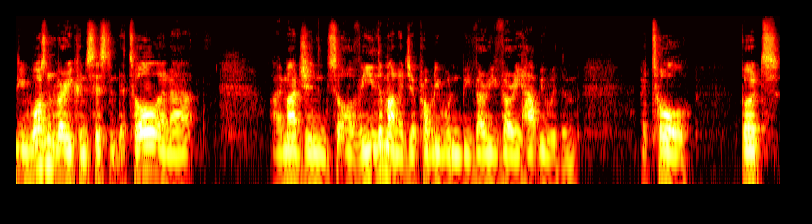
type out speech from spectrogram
he wasn't very consistent at all, and I, I imagine sort of either manager probably wouldn't be very very happy with him, at all. But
